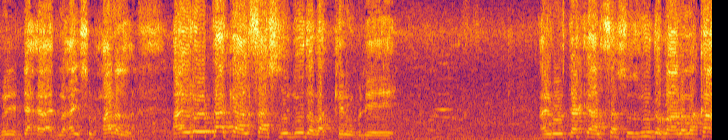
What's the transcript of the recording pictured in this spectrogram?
من الدحر عد هاي سبحان الله. أي لو تاك ألساس سجود بكنوا بليه أي لو تاك ألساس سجود بأنا مكا.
